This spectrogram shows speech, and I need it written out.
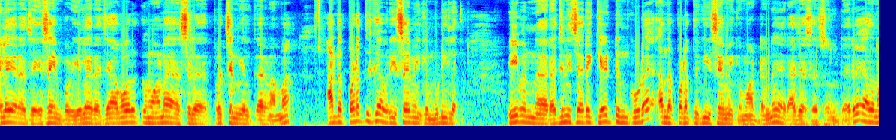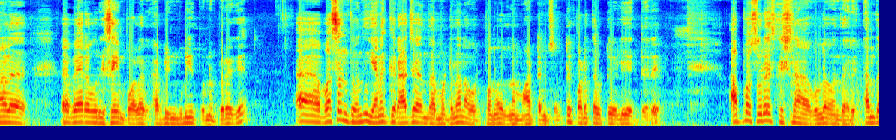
இளையராஜா இசையமைப்பாளர் இளையராஜா அவருக்குமான சில பிரச்சனைகள் காரணமாக அந்த படத்துக்கு அவர் இசையமைக்க முடியல. ஈவன் ரஜினி சாரே கேட்டும் கூட அந்த படத்துக்கு இசையமைக்க மாட்டேன்னு ராஜா சார் சொல்லிட்டாரு. அதனால் வேற ஒரு இசையமைப்பாளர் அப்படின்னு முடிவு பண்ண பிறகு வசந்த் வந்து எனக்கு ராஜா இருந்தால் மட்டும்தான் நான் ஒர்க் பண்ணுவேன் இல்லைன்னா மாட்டேன்னு சொல்லிட்டு படத்தை விட்டு வெளியேற்றார் அப்போ சுரேஷ் கிருஷ்ணா உள்ளே வந்தார். அந்த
